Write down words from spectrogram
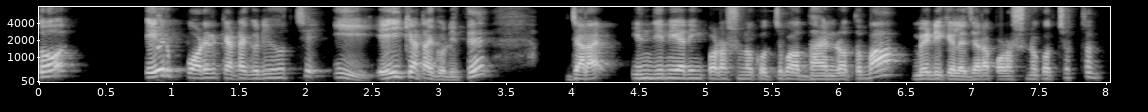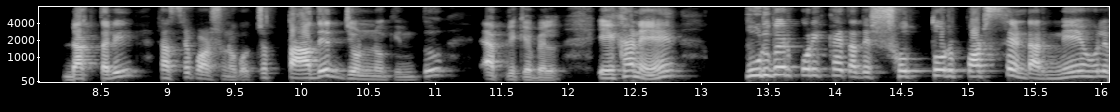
তো এর পরের ক্যাটাগরি হচ্ছে ই এই ক্যাটাগরিতে যারা ইঞ্জিনিয়ারিং পড়াশোনা করছে বা অধ্যয়নরত বা মেডিকেলে যারা পড়াশোনা করছে, অর্থাৎ ডাক্তারি শাস্ত্রে পড়াশোনা করছে, তাদের জন্য কিন্তু অ্যাপ্লিকেবল এখানে পূর্বের পরীক্ষায় তাদের সত্তর পার্সেন্ট আর মেয়ে হলে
